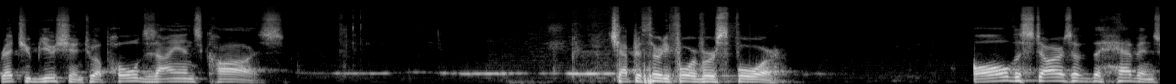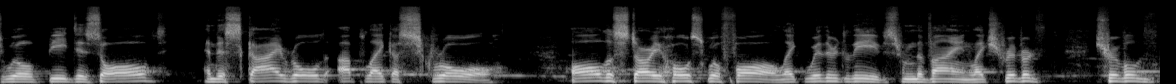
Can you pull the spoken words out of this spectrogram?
retribution to uphold Zion's cause. Chapter 34, verse 4 all the stars of the heavens will be dissolved and the sky rolled up like a scroll. All the starry hosts will fall like withered leaves from the vine, like shriveled, shriveled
